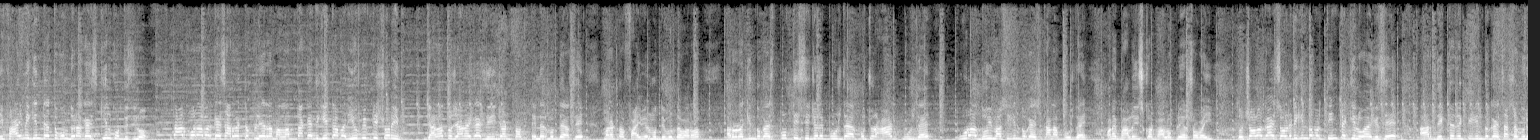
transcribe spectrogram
এই ফাইভে কিন্তু এতক্ষণ ধরে গাইস কিল করতেছিল। তারপর আবার গাইস আরও একটা প্লেয়ার মারলাম। তাকে দেখি এটা আবার ইউ ফিফটি শরীফ। যারা তো জানে গাইস রিজন টপ টেনের মধ্যে আছে মানে টপ ফাইভের মধ্যে বলতে পারো। আর ওরা কিন্তু গাইস প্রতি সিজনে পুশ দেয় আর প্রচুর হার্ড পুশ দেয়। পুরো দুই মাসে কিন্তু গাইস টানা পুশ দেয়। অনেক ভালো স্কোর ভালো প্লেয়ার সবাই। তো চলো গাইস অলরেডি কিন্তু আমার তিনটা কিল হয়ে গেছে। আর দেখতে দেখতে কিন্তু গাইস আশা করি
